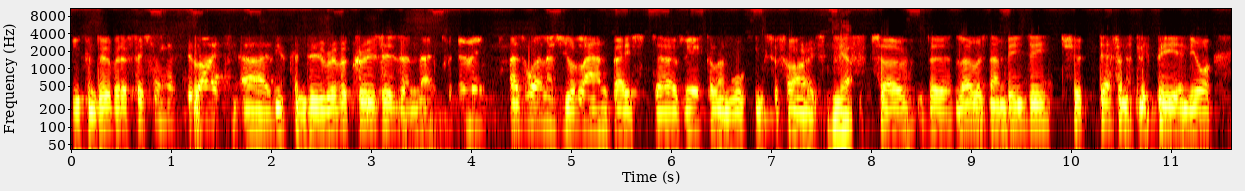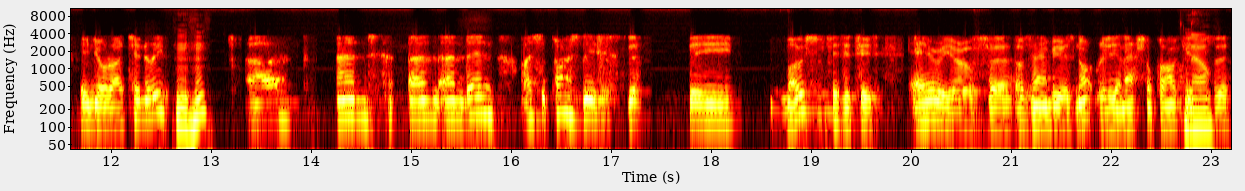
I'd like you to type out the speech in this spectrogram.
you can do a bit of fishing if you like, uh, you can do river cruises and, and canoeing, as well as your land-based uh, vehicle and walking safaris. Yeah. So the Lower Zambezi should definitely be in your in your itinerary. Mhm. Uh, and and and then I suppose the the, the most visited area of uh, of Zambia is not really a national park. It's No. the,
